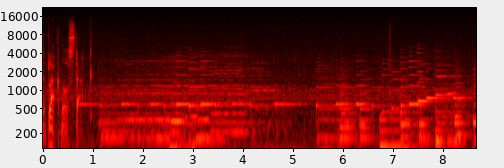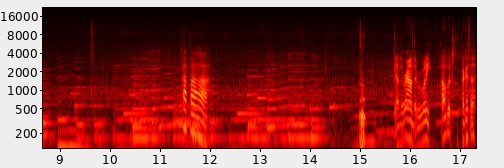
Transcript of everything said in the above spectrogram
The Blackmore Stack. Papa! Gather round, everybody. Albert, Agatha,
